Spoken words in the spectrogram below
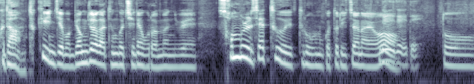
그 다음 특히 이제 뭐 명절 같은 거 지내고 그러면 왜 선물 세트 들어오는 것들이 있잖아요. 네, 네, 네. 또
